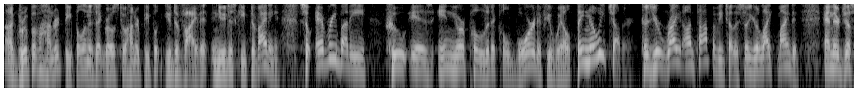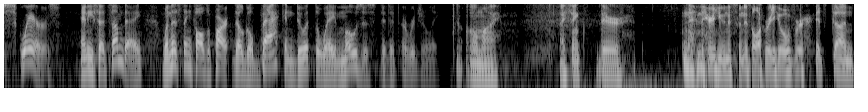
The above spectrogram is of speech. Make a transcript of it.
a group of 100 people. And as that grows to 100 people, you divide it and you just keep dividing it. So everybody who is in your political ward, if you will, they know each other because you're right on top of each other. So you're like minded. And they're just squares. And he said someday, when this thing falls apart, they'll go back and do it the way Moses did it originally. Oh my. I think their their unison is already over. It's done.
